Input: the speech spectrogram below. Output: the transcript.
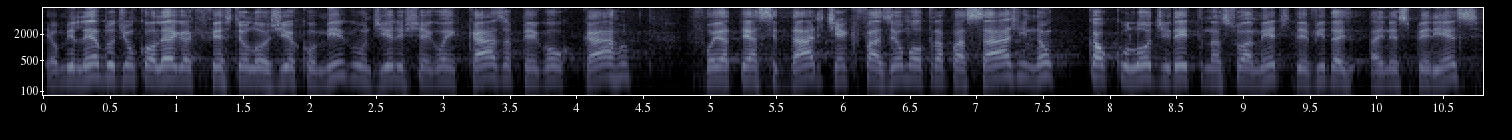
Eu me lembro de um colega que fez teologia comigo. Um dia ele chegou em casa, pegou o carro, foi até a cidade, tinha que fazer uma ultrapassagem, não calculou direito na sua mente devido à inexperiência,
